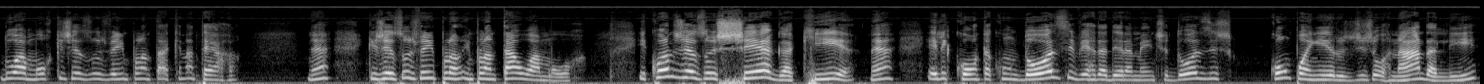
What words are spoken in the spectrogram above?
do amor que Jesus veio implantar aqui na Terra né? Que Jesus veio implantar o amor. E quando Jesus chega aqui, né, ele conta com 12, verdadeiramente 12 companheiros de jornada ali,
